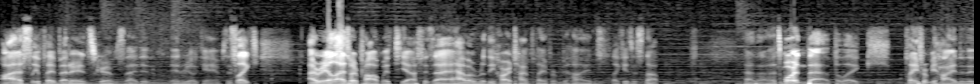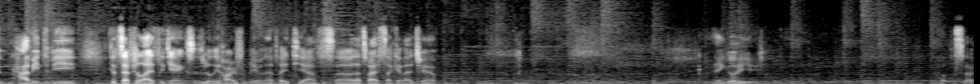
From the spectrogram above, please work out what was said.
honestly played better in scrims than I did in real games. It's like I realize my problem with TF is that I have a really hard time playing from behind. Like it's just not. Don't know. It's more than that, but like playing from behind and then having to be conceptualize the ganks is really hard for me when I play TF. So that's why I suck at that champ. Angle you. Oh, A sec.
